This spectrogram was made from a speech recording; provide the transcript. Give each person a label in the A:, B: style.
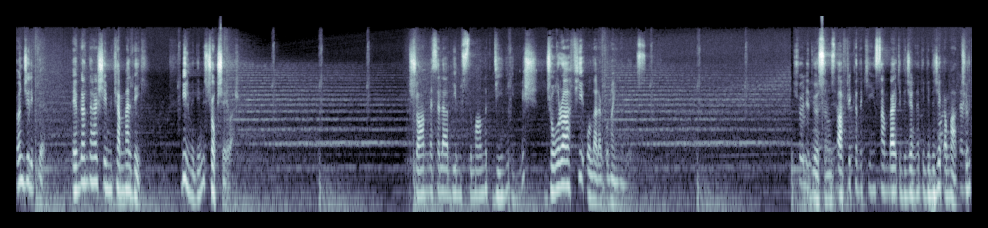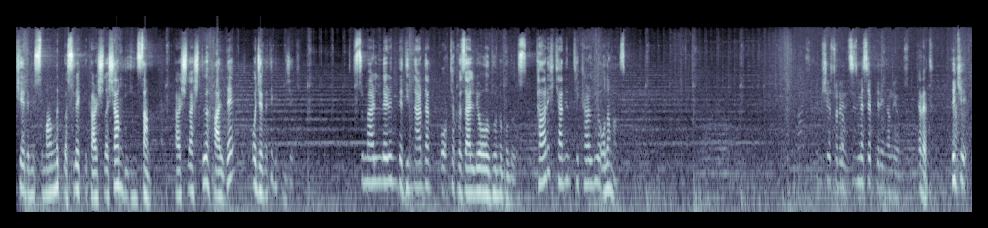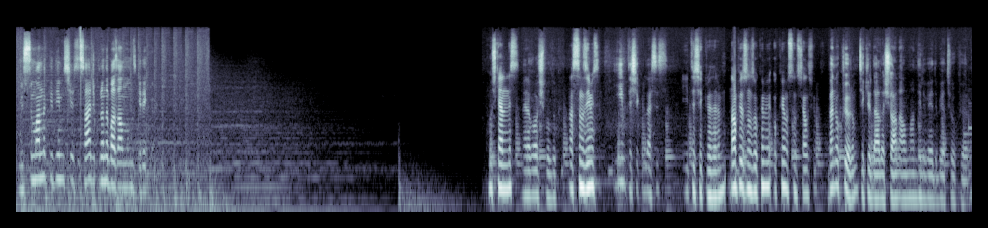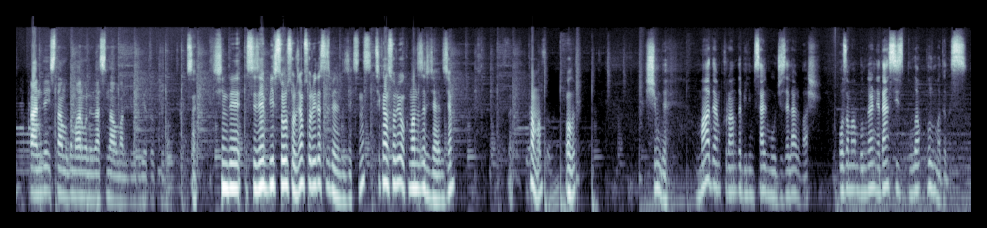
A: Öncelikle evrende her şey mükemmel değil. Bilmediğimiz çok şey var. Şu an mesela bir Müslümanlık dini inmiş. Coğrafi olarak ona inanıyoruz. Şöyle diyorsunuz, Afrika'daki insan belki de cennete gidecek ama Türkiye'de Müslümanlıkla sürekli karşılaşan bir insan karşılaştığı halde o cennete gitmeyecek. Sümerlilerin de dinlerden ortak özelliği olduğunu buluruz. Tarih kendini tekrarlıyor olamaz mı?
B: Bir şey sorabilirim. Siz mezheplere inanıyor musunuz?
C: Evet.
B: Peki Müslümanlık dediğimiz şey sadece Kur'an'ı baz almamız gerekmiyor. mu?
C: Hoş geldiniz.
A: Merhaba, hoş bulduk.
C: Nasılsınız, iyi misiniz?
A: İyiyim, teşekkürler siz.
C: İyi, teşekkür ederim. Ne yapıyorsunuz, okuyor, okuyor musunuz, çalışıyor musunuz?
A: Ben okuyorum. Tekirdağ'da şu an Alman dili ve edebiyatı okuyorum.
B: Ben de İstanbul'da Marmara Üniversitesi'nde Alman dili ve edebiyatı okuyorum.
C: Çok güzel. Şimdi size bir soru soracağım. Soruyu da siz belirleyeceksiniz. Çıkan soruyu okumanızı rica edeceğim. Tamam, olur.
A: Şimdi, madem Kur'an'da bilimsel mucizeler var, o zaman bunları neden siz bula- bulmadınız?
